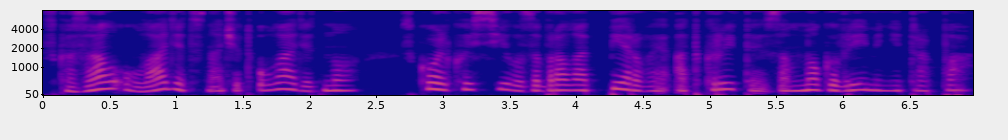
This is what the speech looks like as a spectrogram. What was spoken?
Сказал, уладит, значит, уладит, но сколько сил забрала первая открытая за много времени тропа,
